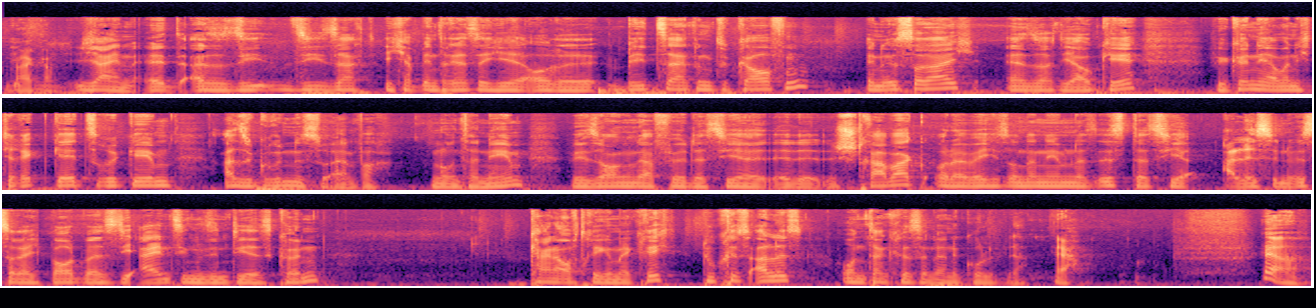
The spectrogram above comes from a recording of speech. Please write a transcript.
Wahlkampf. Jein, äh, also sie, sie sagt, ich habe Interesse hier eure Bildzeitung zu kaufen in Österreich. Er sagt, ja okay, wir können dir aber nicht direkt Geld zurückgeben, also gründest du einfach ein Unternehmen. Wir sorgen dafür, dass hier äh, Strabag oder welches Unternehmen das ist, das hier alles in Österreich baut, weil es die einzigen sind, die es können. Keine Aufträge mehr kriegt, du kriegst alles und dann kriegst du deine Kohle wieder. Ja. Ja.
